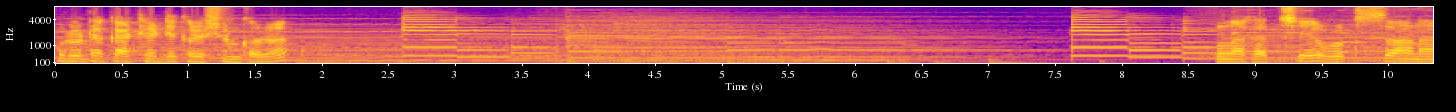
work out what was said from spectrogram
পুরোটা কাঠের ডেকোরেশন করা। খাচ্ছে, রোকসানা।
